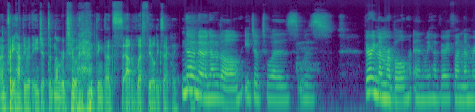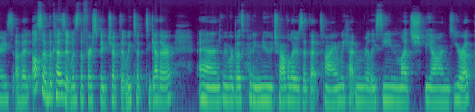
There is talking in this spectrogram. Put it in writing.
I'm pretty happy with Egypt at number two. I don't think that's out of left field exactly. No, no, not at all. Egypt was was very memorable and we have very fond memories of it. Also because it was the first big trip that we took together and we were both pretty new travelers at that time. We hadn't really seen much beyond Europe.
